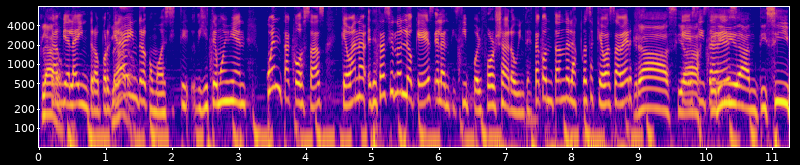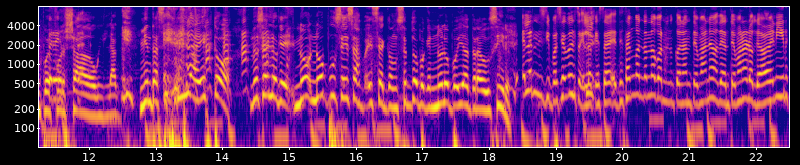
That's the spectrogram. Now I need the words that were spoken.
cambia la intro. Porque la intro, como dijiste, dijiste muy bien, cuenta cosas que van a. te está haciendo lo que es el anticipo, el foreshadowing te está contando las cosas que vas a ver. Gracias, querida, anticipo el foreshadowing. mientras escribía esto, no sé lo que. No, no puse ese concepto porque no lo podía traducir. Es la anticipación de lo que te están contando con, antemano, de antemano lo que va a venir.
